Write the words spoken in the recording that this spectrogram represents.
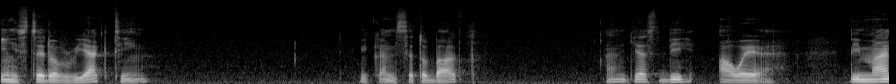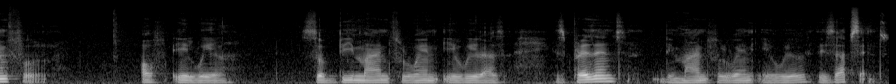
Instead of reacting, we can settle back and just be aware, be mindful of ill will. So be mindful when ill will is present, be mindful when ill will is absent.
